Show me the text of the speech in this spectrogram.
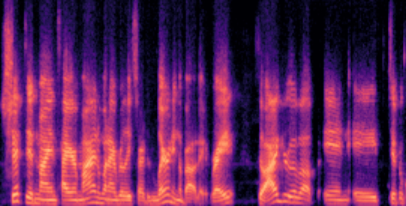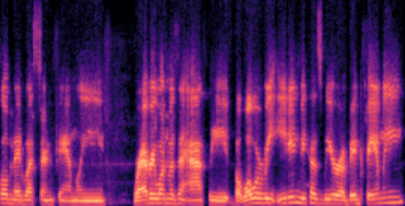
shifted my entire mind when I really started learning about it. Right. So I grew up in a typical Midwestern family where everyone was an athlete. But what were we eating because we were a big family?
